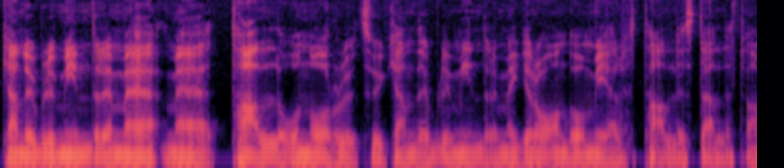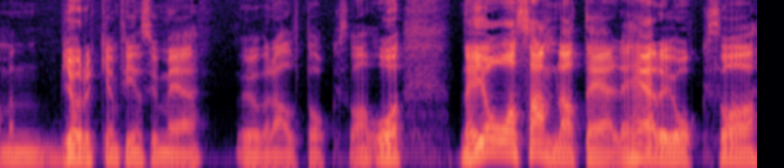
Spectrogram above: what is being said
kan det bli mindre med, med tall och norrut så kan det bli mindre med gran då och mer tall istället. Va? Men björken finns ju med överallt också. Och när jag har samlat det här, det här är ju också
